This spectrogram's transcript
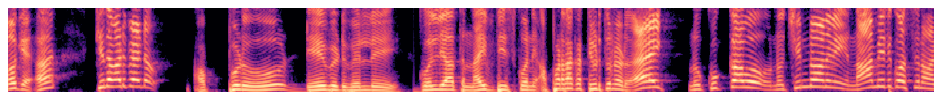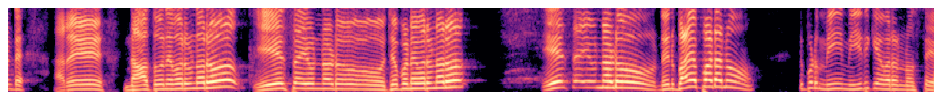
ఓకే ఆ? కింద పడిపోయాడు. అప్పుడు డేవిడ్ వెళ్ళి గొల్యాత్ నైఫ్ తీసుకొని అప్పటిదాకా తిడుతున్నాడు. ఏయ్ నువ్వు కుక్కవు నువ్వు చిన్నోనివి నా మీదకి వస్తున్నావు అంటే అరే నాతో ఎవరున్నారు? ఏసై ఉన్నాడు. చెప్పండి ఎవరున్నారు? ఏసై ఉన్నాడు. నేను భయపడను. ఇప్పుడు మీ మీదికి ఎవరన్నా వస్తే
